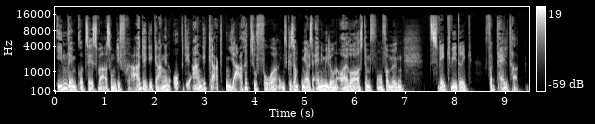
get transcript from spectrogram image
In dem Prozess war es um die Frage gegangen, ob die Angeklagten Jahre zuvor insgesamt mehr als eine Million Euro aus dem Fondsvermögen zweckwidrig verteilt hatten.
